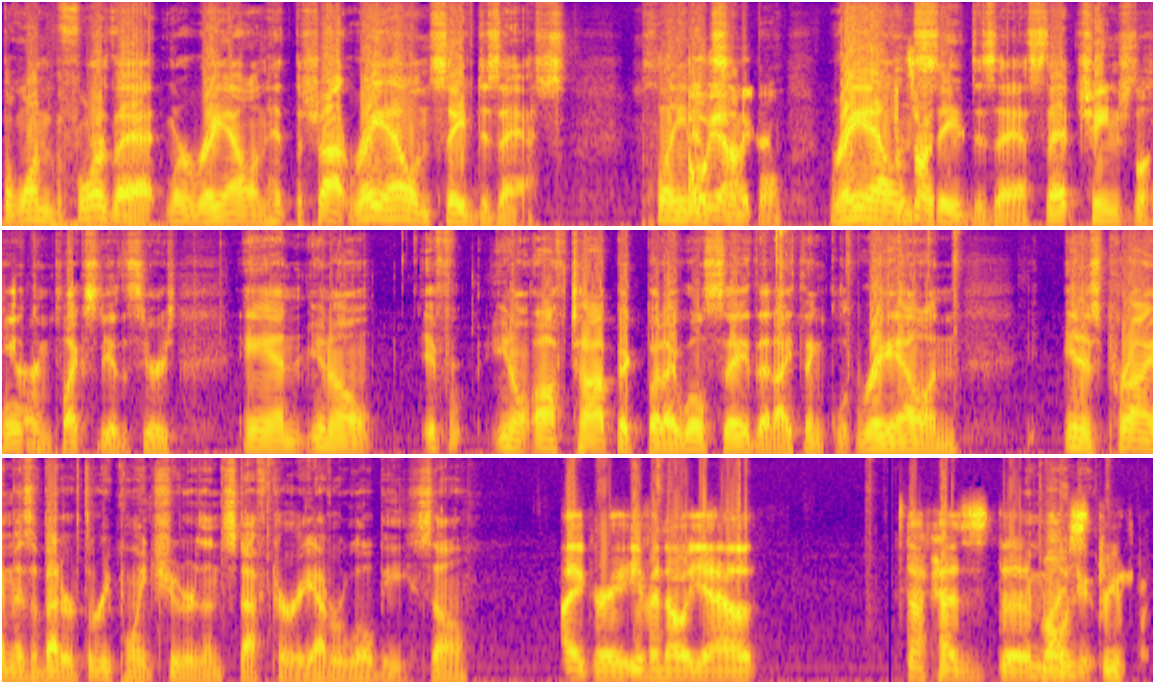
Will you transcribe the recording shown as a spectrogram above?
the one before that, where Ray Allen hit the shot, Ray Allen saved his ass. Plain oh, and yeah, simple. Ray Allen saved his ass. That changed the whole complexity of the series. And you know, if you know, off topic, but I will say that I think Ray Allen, in his prime, is a better three point shooter than Steph Curry ever will be. So, I agree. Even though, yeah, Steph has the most three point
